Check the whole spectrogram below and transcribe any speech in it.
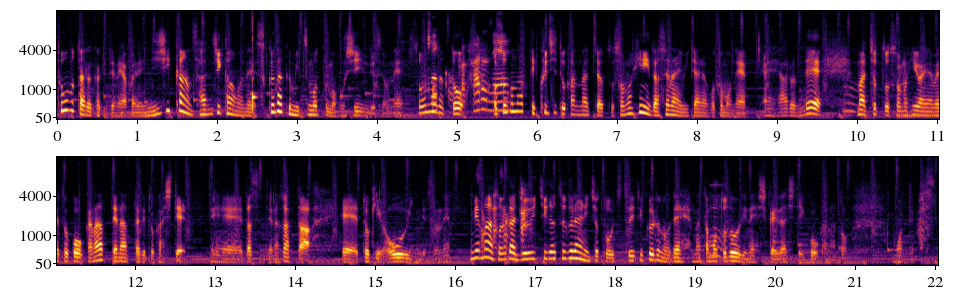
トータルかけてねやっぱね2時間3時間はね少なく見積もっても欲しいんですよね。そうなるとね遅くなって9時とかになっちゃうとその日に出せないみたいなこともね、えーあるんで、うん。まあちょっとその日はやめとこうかなってなったりとかして、えー出せてなかった、えー時が多いんですよね。でまあそれが11月ぐらいにちょっと落ち着いてくるのでまた元通りねしっかり出していこうかなと思ってます。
